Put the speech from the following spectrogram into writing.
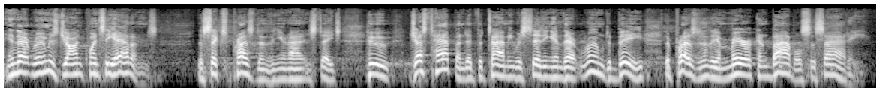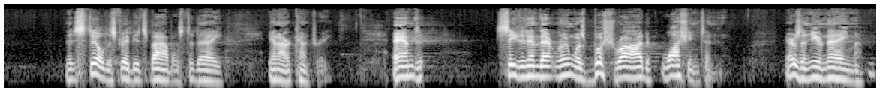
In that room is John Quincy Adams, the sixth president of the United States, who just happened at the time he was sitting in that room to be the president of the American Bible Society that still distributes Bibles today in our country. And seated in that room was Bushrod Washington. There's a new name,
